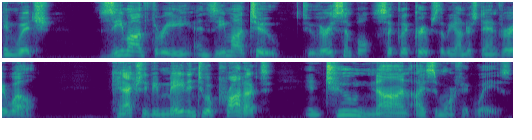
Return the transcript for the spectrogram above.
in which Z mod 3 and Z mod 2, two very simple cyclic groups that we understand very well, can actually be made into a product in two non-isomorphic ways.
